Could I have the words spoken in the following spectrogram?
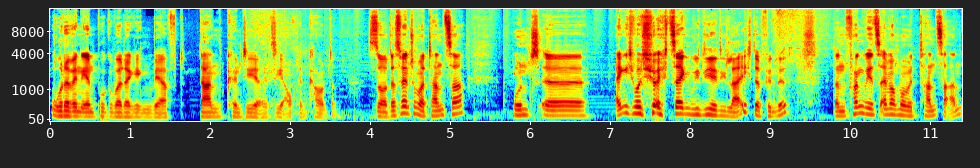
Oder wenn ihr einen Pokéball dagegen werft, dann könnt ihr sie auch encountern. So, das wären schon mal Tanzer. Und äh, eigentlich wollte ich euch zeigen, wie ihr die leichter findet. Dann fangen wir jetzt einfach mal mit Tanzer an.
